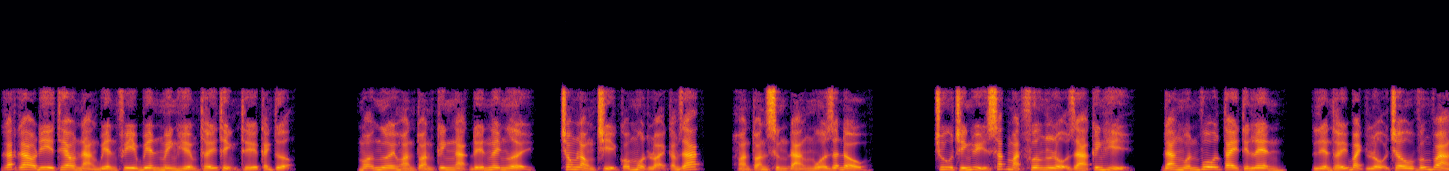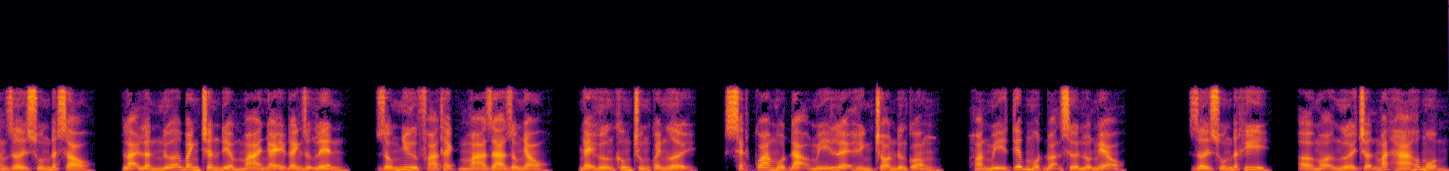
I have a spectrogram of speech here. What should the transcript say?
gắt gao đi theo nàng biên phi biên minh hiếm thấy thịnh thế cảnh tượng. Mọi người hoàn toàn kinh ngạc đến ngây người, trong lòng chỉ có một loại cảm giác, hoàn toàn xứng đáng múa dẫn đầu. Chu chính ủy sắc mặt phương lộ ra kinh hỉ, đang muốn vô tay tiến lên, liền thấy bạch lộ châu vững vàng rơi xuống đất sau, lại lần nữa banh chân điểm mà nhảy đánh dựng lên, giống như phá thạch mà ra giống nhau, nhảy hướng không trúng quanh người, xét qua một đạo mỹ lệ hình tròn đường cong, hoàn mỹ tiếp một đoạn sườn lộn mèo. Rơi xuống đất khi, ở mọi người trợn mắt há hốc mồm,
